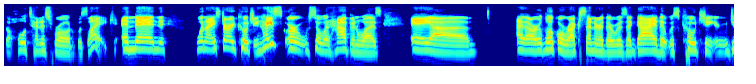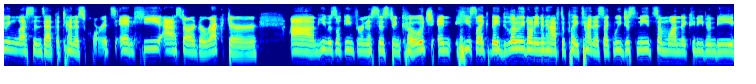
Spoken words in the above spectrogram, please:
the whole tennis world was like. And then when I started coaching high school, or so what happened was a uh, at our local rec center, there was a guy that was coaching, doing lessons at the tennis courts, and he asked our director. Um, he was looking for an assistant coach, and he's like, they literally don't even have to play tennis. Like, we just need someone that could even be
